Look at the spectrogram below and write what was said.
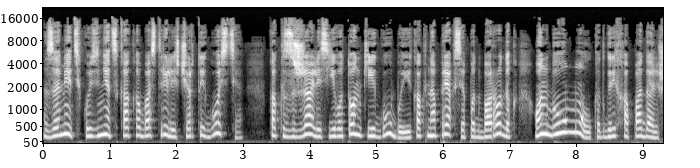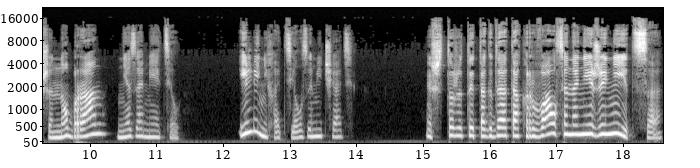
Заметь, кузнец, как обострились черты гостя, как сжались его тонкие губы и как напрягся подбородок, он бы умолк от греха подальше, но Бран не заметил. Или не хотел замечать. «И что же ты тогда так рвался на ней жениться?»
